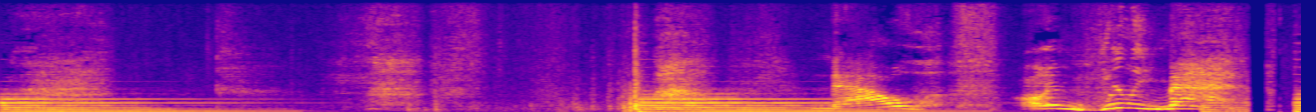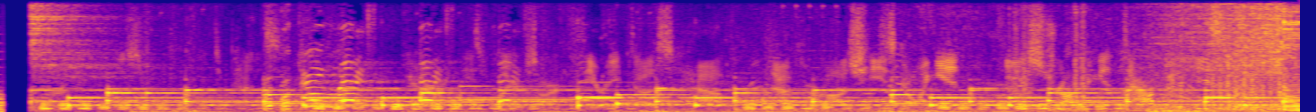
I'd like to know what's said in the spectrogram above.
Now, I'm really mad.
